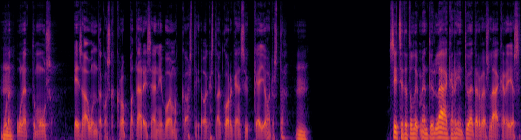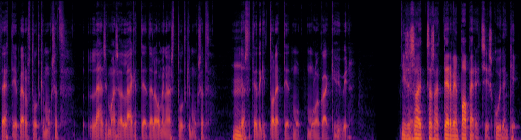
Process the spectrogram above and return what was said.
mm. unettomuus, ei saa unta, koska kroppa tärisee niin voimakkaasti oikeastaan korkean sykkeen johdosta. Mm. Sitten sitä tuli menty lääkäriin, työterveyslääkäriin, jossa tehtiin perustutkimukset, länsimaiselle lääketieteelle ominaiset tutkimukset, mm. jossa tietenkin todettiin, että mulla on kaikki hyvin. Niin sä sait, sä sait terveen paperit siis kuitenkin?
